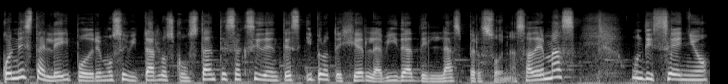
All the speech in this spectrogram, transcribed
Con esta ley podremos evitar los constantes accidentes y proteger la vida de las personas. Además, un diseño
